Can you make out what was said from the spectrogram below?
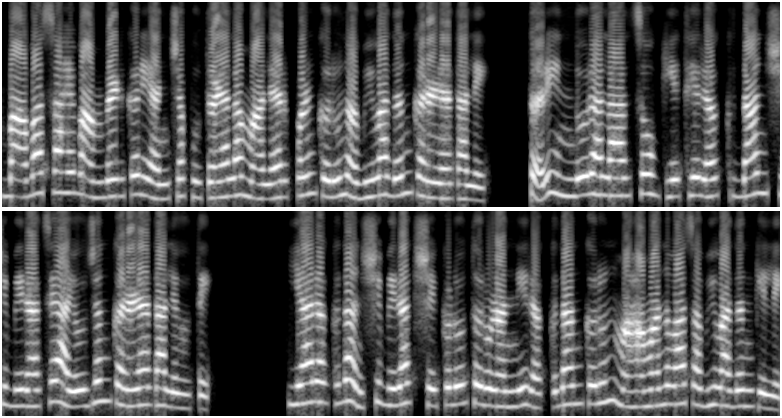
बाबासाहेब आंबेडकर यांच्या पुतळ्याला माल्यार्पण करून अभिवादन करण्यात आले. तर इंदोरा लाल चौक येथे रक्तदान शिबिराचे आयोजन करण्यात आले होते. या रक्तदान शिबिरात शेकडो तरुणांनी रक्तदान करून महामानवास अभिवादन केले.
